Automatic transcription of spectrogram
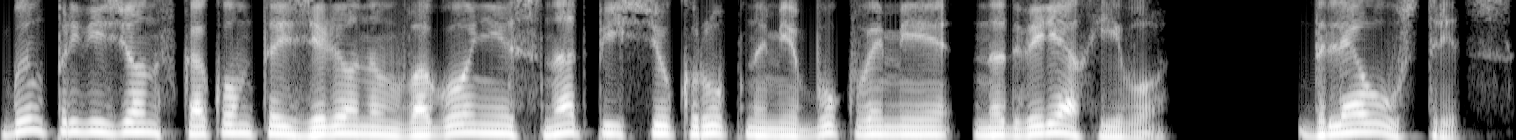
был привезен в каком-то зеленом вагоне с надписью крупными буквами на дверях его «Для устриц».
